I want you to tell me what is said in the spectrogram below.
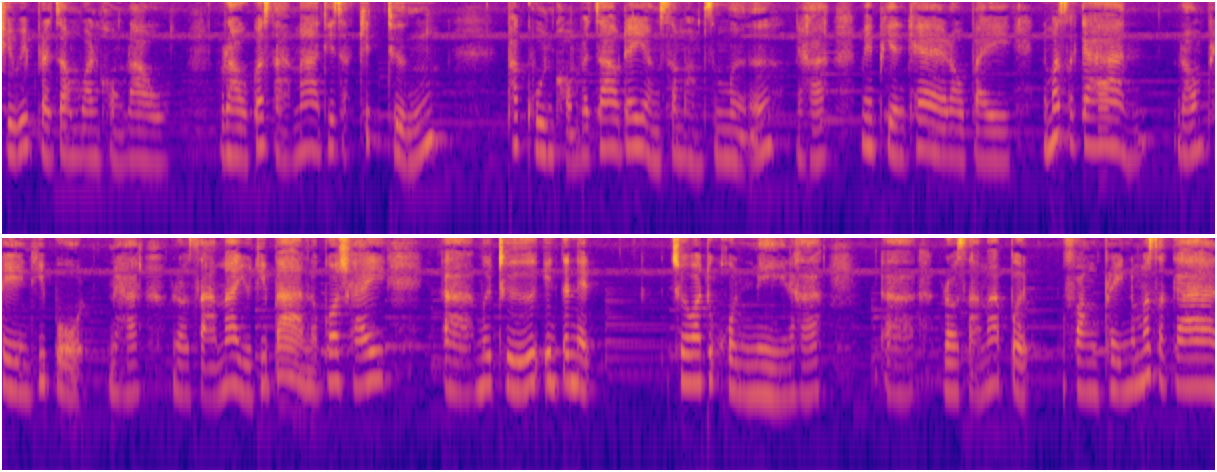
ชีวิตประจำวันของเรา เราก็สามารถที่จะคิดถึงพระคุณของพระเจ้าได้อย่างสม่ำเสมอนะคะ ไม่เพียงแค่เราไปนมัสการร้องเพลงที่โบสถ์นะคะ เราสามารถอยู่ที่บ้านแล้วก็ใช้มือถืออินเทอร์เน็ต เชื่อว่าทุกคนมีนะคะเราสามารถเปิดฟังเพลงนมัสการ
